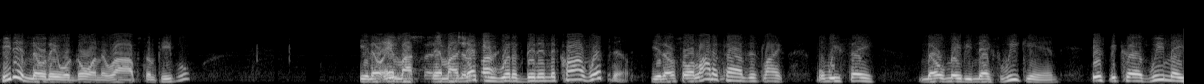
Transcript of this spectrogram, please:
He didn't know they were going to rob some people. You know, and my and my nephew would have been in the car with them. You know, so a lot of times it's like when we say no, maybe next weekend, it's because we may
